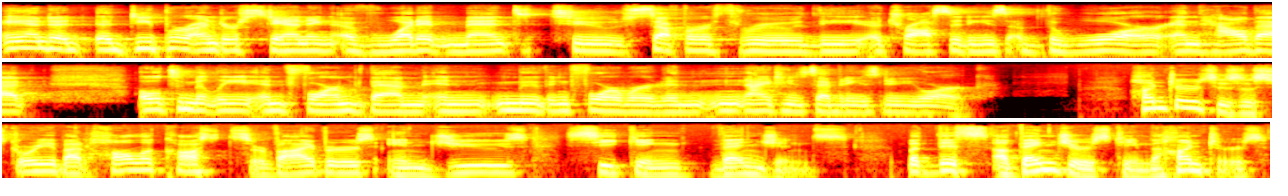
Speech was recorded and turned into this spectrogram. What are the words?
and a, a deeper understanding of what it meant to suffer through the atrocities of the war and how that ultimately informed them in moving forward in 1970s New York. Hunters is a story about Holocaust survivors and Jews seeking vengeance. But this Avengers team, the Hunters,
